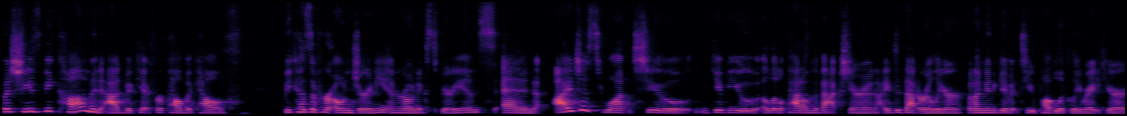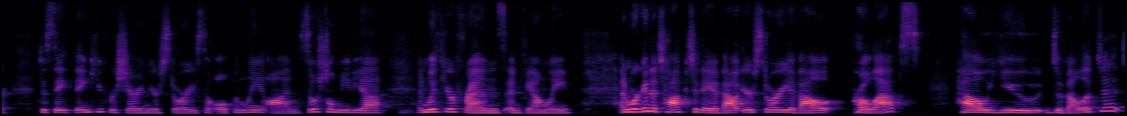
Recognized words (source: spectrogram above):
but she's become an advocate for pelvic health because of her own journey and her own experience. And I just want to give you a little pat on the back, Sharon. I did that earlier, but I'm going to give it to you publicly right here to say thank you for sharing your story so openly on social media and with your friends and family. And we're going to talk today about your story about prolapse, how you developed it,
